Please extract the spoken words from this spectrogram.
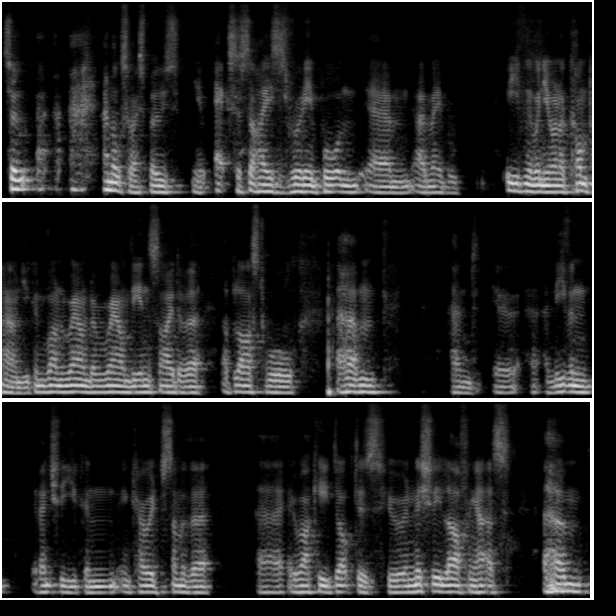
So, uh, uh, and also, I suppose you know, exercise is really important. Um, I'm able, even when you're on a compound, you can run around and around the inside of a, a blast wall, um, and you know, and even eventually you can encourage some of the uh, Iraqi doctors who were initially laughing at us um,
